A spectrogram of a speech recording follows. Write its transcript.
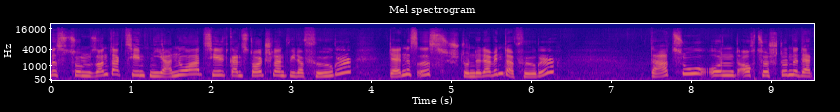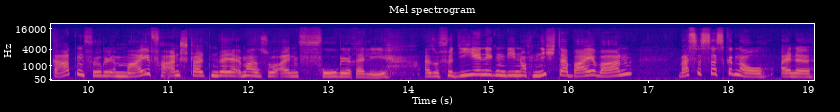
bis zum Sonntag, 10. Januar, zählt ganz Deutschland wieder Vögel, denn es ist Stunde der Wintervögel. Dazu und auch zur Stunde der Gartenvögel im Mai veranstalten wir ja immer so ein Vogelrallye. Also für diejenigen, die noch nicht dabei waren, was ist das genau? Eine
